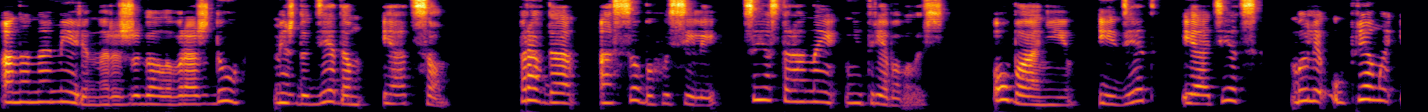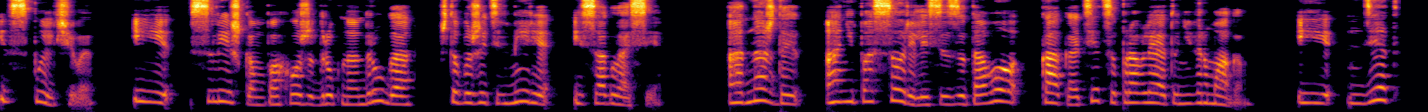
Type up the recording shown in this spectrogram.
она намеренно разжигала вражду между дедом и отцом. Правда, особых усилий с ее стороны не требовалось. Оба они, и дед, и отец, были упрямы и вспыльчивы, и слишком похожи друг на друга, чтобы жить в мире и согласии. Однажды они поссорились из-за того, как отец управляет универмагом, и дед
